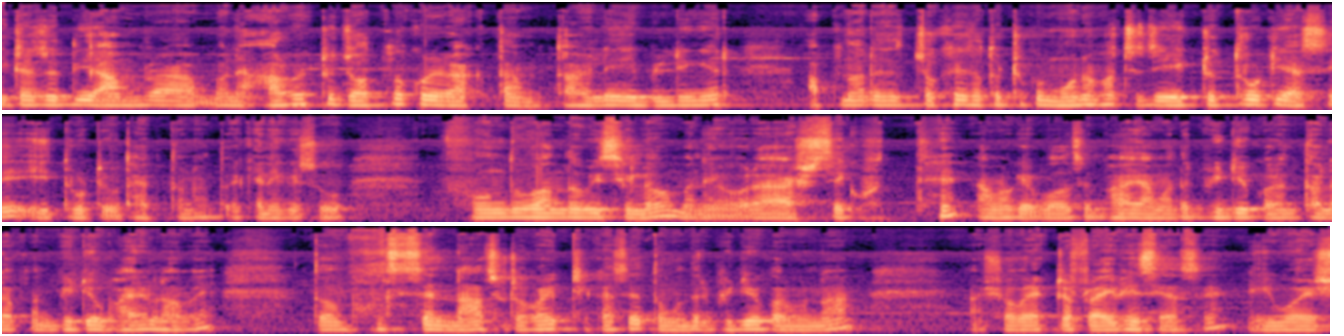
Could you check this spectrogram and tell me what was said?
এটা যদি আমরা মানে আরও একটু যত্ন করে রাখতাম, তাহলে এই বিল্ডিংয়ের আপনার চোখে যতটুকু মনে হচ্ছে যে একটু ত্রুটি আছে, এই ত্রুটিও থাকতো না। তো এখানে কিছু বন্ধু বান্ধবী ছিল মানে ওরা আসছে ঘুরতে, আমাকে বলছে, ভাই, আমাদের ভিডিও করেন, তাহলে আপনার ভিডিও ভাইরাল হবে। তো বলছে না ছোটো ভাই, ঠিক আছে, তোমাদের ভিডিও করব না। সবার একটা প্রাইভেসি আছে, এই বয়স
